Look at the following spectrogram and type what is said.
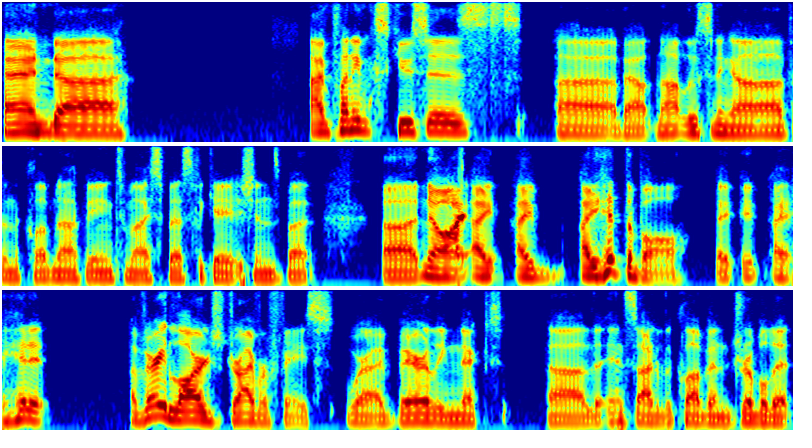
And uh I have plenty of excuses uh, about not loosening up and the club not being to my specifications, but uh, no, I, I, I I hit the ball. I, it, I hit it a very large driver face where I barely nicked uh, the inside of the club and dribbled it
